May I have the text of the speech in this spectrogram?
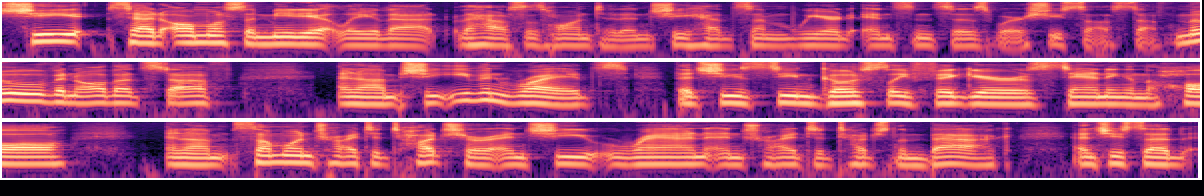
she said almost immediately that the house is haunted and she had some weird instances where she saw stuff move and all that stuff. And um, she even writes that she's seen ghostly figures standing in the hall and um, someone tried to touch her and she ran and tried to touch them back and she said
